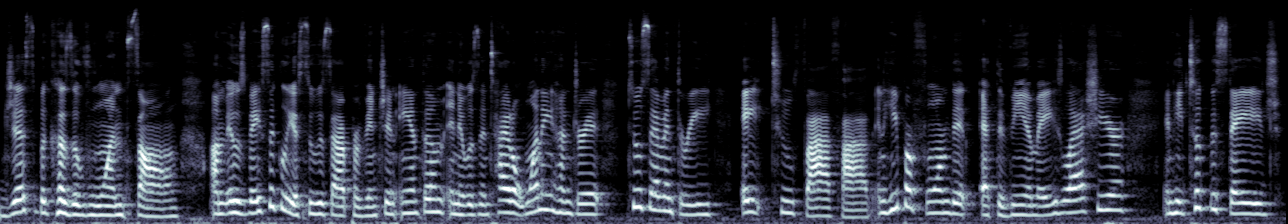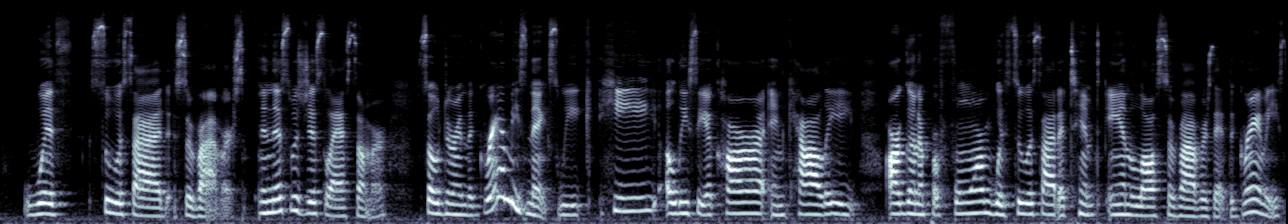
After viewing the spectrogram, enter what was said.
just because of one song. Um, it was basically a suicide prevention anthem, and it was entitled 1 800 273 8255. And he performed it at the VMAs last year, and he took the stage with suicide survivors. And this was just last summer. So during the Grammys next week, he, Alessia Cara, and Khalid are going to perform with suicide attempt and loss survivors at the Grammys.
